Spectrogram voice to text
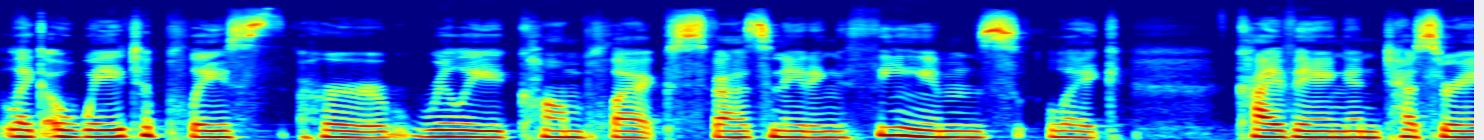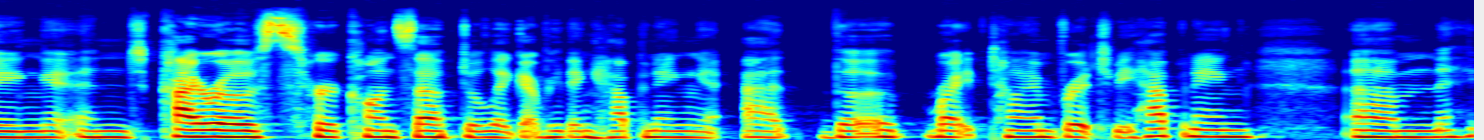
like a way to place her really complex, fascinating themes like kything and tessering and kairos, her concept of like everything happening at the right time for it to be happening. Um,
